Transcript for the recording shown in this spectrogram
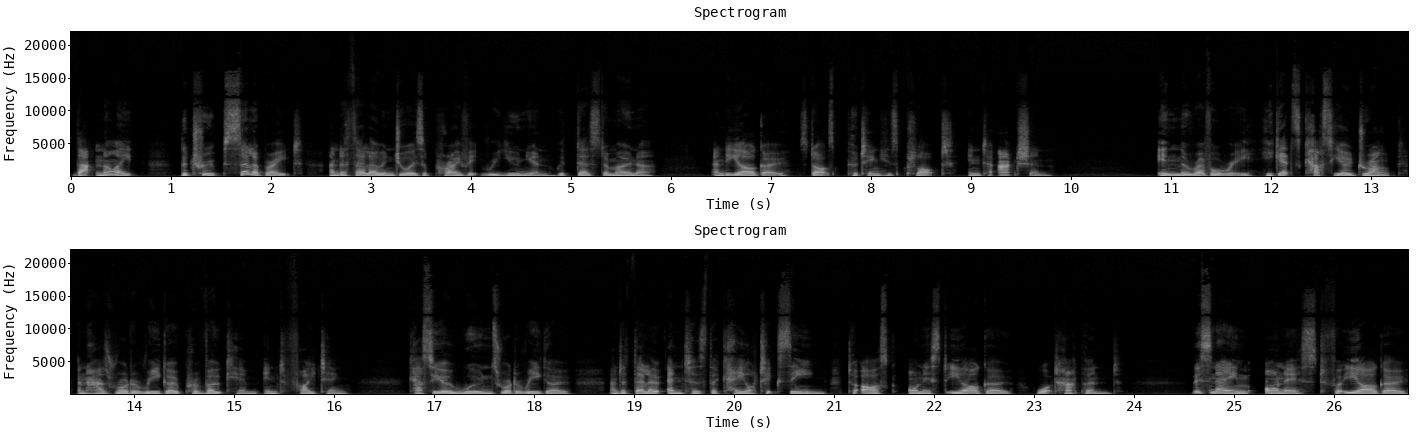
That night, the troops celebrate and Othello enjoys a private reunion with Desdemona, and Iago starts putting his plot into action. In the revelry, he gets Cassio drunk and has Roderigo provoke him into fighting. Cassio wounds Roderigo, and Othello enters the chaotic scene to ask honest Iago what happened. This name, honest, for Iago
